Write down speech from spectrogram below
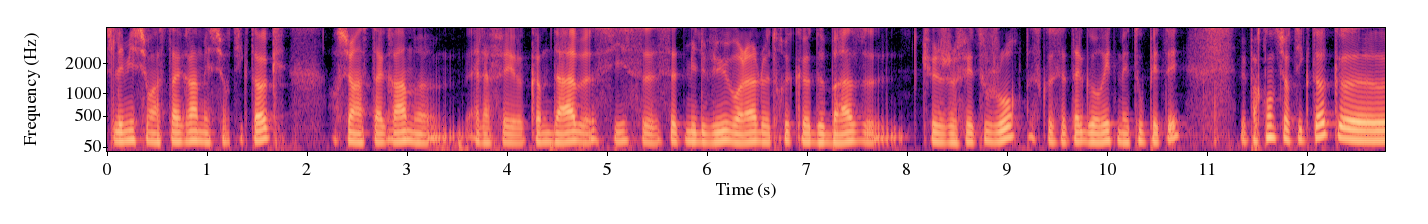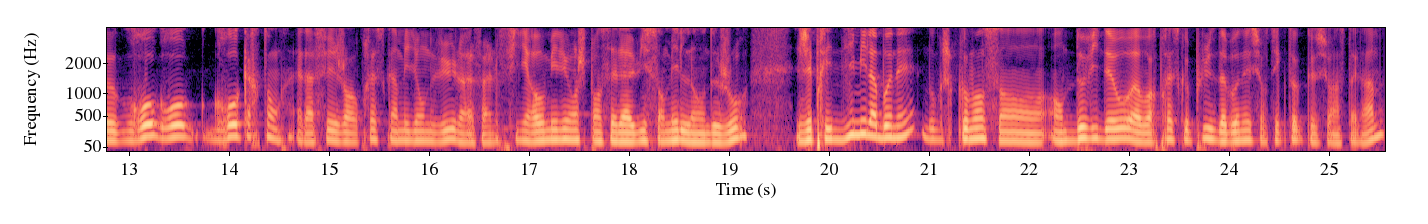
Je l'ai mis sur Instagram et sur TikTok. Sur Instagram, euh, elle a fait euh, comme d'hab 6 7000 vues, voilà le truc euh, de base euh, que je fais toujours parce que cet algorithme est tout pété. Mais par contre sur TikTok, euh, gros gros gros carton. Elle a fait genre presque un million de vues là. Enfin, elle finira au million, je pense. Elle est à 800 000 là en deux jours. J'ai pris 10 000 abonnés, donc je commence en, en deux vidéos à avoir presque plus d'abonnés sur TikTok que sur Instagram.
